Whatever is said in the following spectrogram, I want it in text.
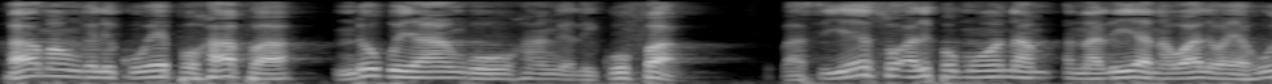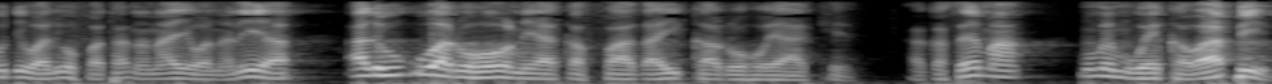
kama ungelikuwepo hapa ndugu yangu hangelikufa basi yesu alipomwona analia na wale wayahudi waliofuatana naye wanalia aliugua rohoni akafadhaika roho yake. Akasema mumemweka wapi?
